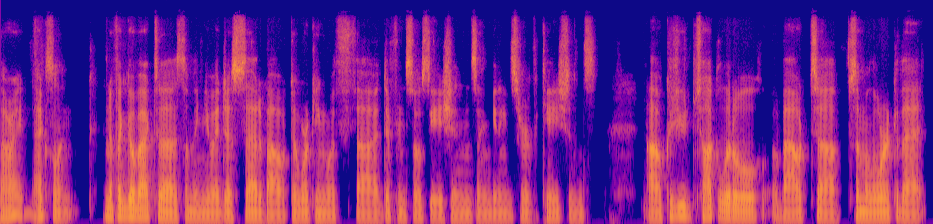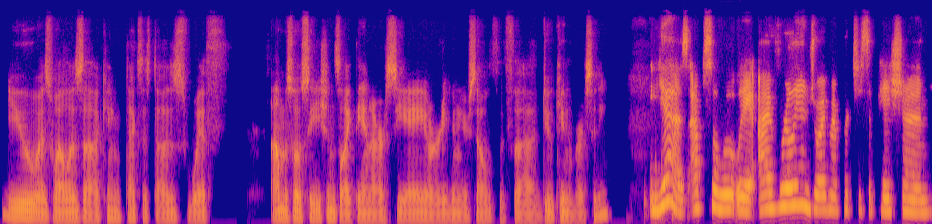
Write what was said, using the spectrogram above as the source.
All right. Excellent. And if i go back to something you had just said about uh, working with uh, different associations and getting certifications uh, could you talk a little about uh, some of the work that you as well as uh, king of texas does with um, associations like the NRCA or even yourself with uh, Duke University? Yes, absolutely. I've really enjoyed my participation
